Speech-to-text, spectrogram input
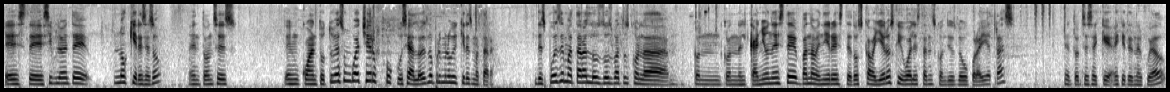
Este, simplemente no quieres eso. Entonces, en cuanto tú veas un Watcher, focusealo. Es lo primero que quieres matar. Después de matar a los dos vatos con la con, con, el cañón este, van a venir este dos caballeros que igual están escondidos luego por ahí atrás. Entonces hay que, hay que tener cuidado.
